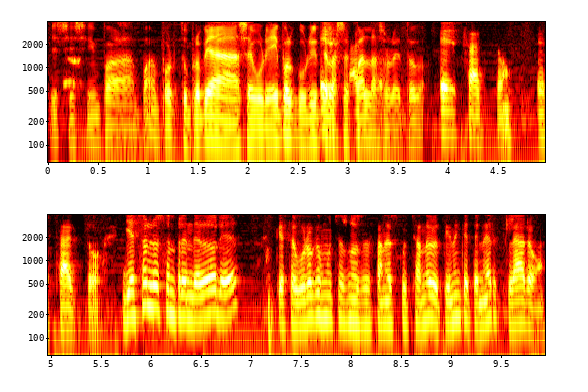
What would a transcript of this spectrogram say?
Sí, sí, sí, por tu propia seguridad y por cubrirte las espaldas, sobre todo. Exacto, exacto. Y eso los emprendedores, que seguro que muchos nos están escuchando, lo tienen que tener claro,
